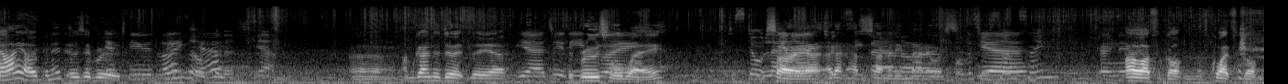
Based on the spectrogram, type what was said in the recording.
I open it, or is it rude? If you'd like, Please open yeah. it. Yeah. Uh, I'm going to do it the, uh, Yeah, do it the easy brutal way. Just don't let Sorry, I, I don't have so many manners. What was your Yeah. son's name? Go near Oh. I've forgotten. I've quite forgotten.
